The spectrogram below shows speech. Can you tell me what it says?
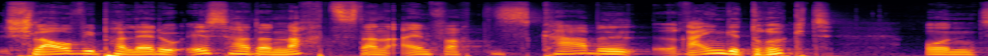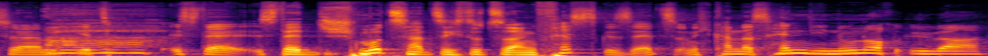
schlau wie Paletto ist, hat er nachts dann einfach das Kabel reingedrückt. Und ähm, jetzt ist der, ist der Schmutz hat sich sozusagen festgesetzt und ich kann das Handy nur noch über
